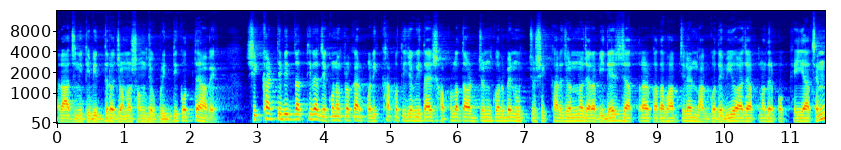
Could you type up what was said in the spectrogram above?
রাজনীতিবিদদেরও জনসংযোগ বৃদ্ধি করতে হবে। শিক্ষার্থী বিদ্যার্থীরা যে কোনো প্রকার পরীক্ষা প্রতিযোগিতায় সফলতা অর্জন করবেন উচ্চশিক্ষার জন্য। যারা বিদেশ যাত্রার কথা ভাবছিলেন, ভাগ্যদেবীও আজ আপনাদের পক্ষেই আছেন।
